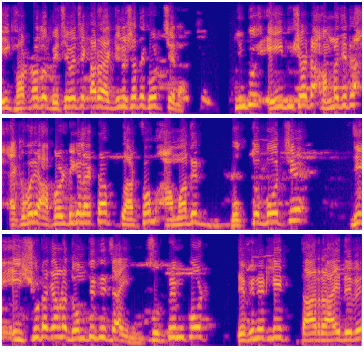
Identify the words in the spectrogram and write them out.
এই ঘটনা তো বেছে বেছে কারও একজনের সাথে ঘটছে না। কিন্তু এই বিষয়টা আমরা যেটা একেবারে আপলিটিক্যাল একটা প্ল্যাটফর্ম আমাদের বক্তব্য হচ্ছে যে ইস্যুটাকে আমরা দম দিতে চাই না সুপ্রিম কোর্ট ডেফিনেটলি তার রায় দেবে,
